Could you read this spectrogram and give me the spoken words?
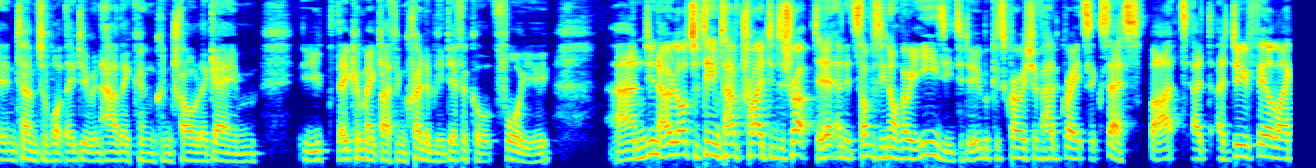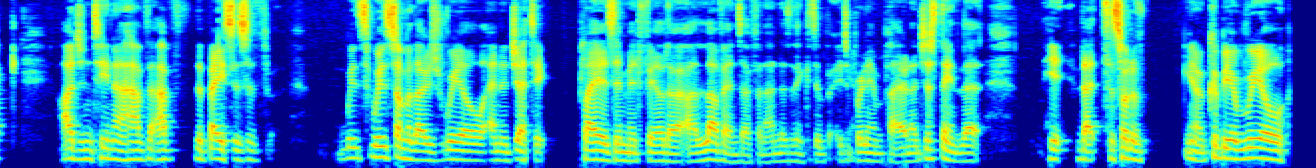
in terms of what they do and how they can control a game, you they can make life incredibly difficult for you. And you know, lots of teams have tried to disrupt it, and it's obviously not very easy to do because Croatia have had great success. But I, I do feel like Argentina have have the basis of with with some of those real energetic players in midfield. I, I love Enzo Fernandez. I think he's a he's a brilliant player, and I just think that he, that to sort of you know could be a real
